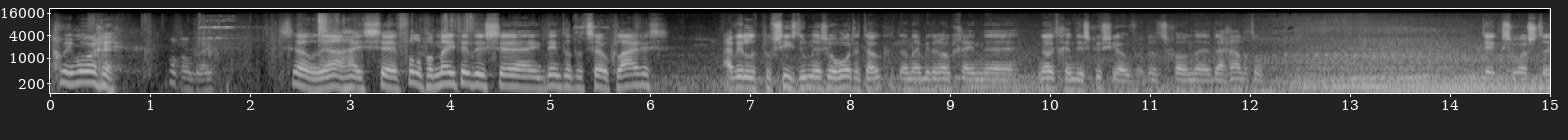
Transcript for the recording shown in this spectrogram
Goedemorgen. Zo, ja, hij is eh, volop aan meter, dus ik denk dat het zo klaar is. Hij wil het precies doen en zo hoort het ook. Dan heb je er ook geen, eh, nooit geen discussie over. Dat is gewoon, eh, daar gaat het om. Ik denk zoals het eh,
